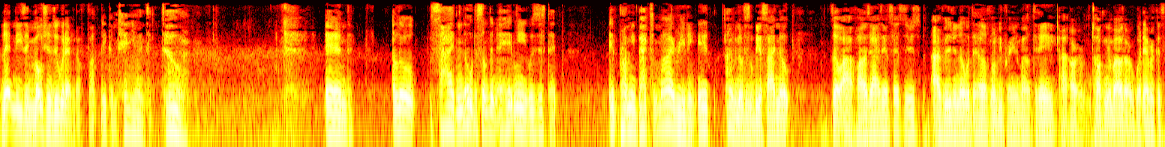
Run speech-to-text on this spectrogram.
letting these emotions do whatever the fuck they continuing to do. And a little side note of something that hit me was just that it brought me back to my reading. It I don't even know if this will be a side note. So I apologize, ancestors. I really didn't know what the hell I was going to be praying about today uh, or talking about or whatever because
